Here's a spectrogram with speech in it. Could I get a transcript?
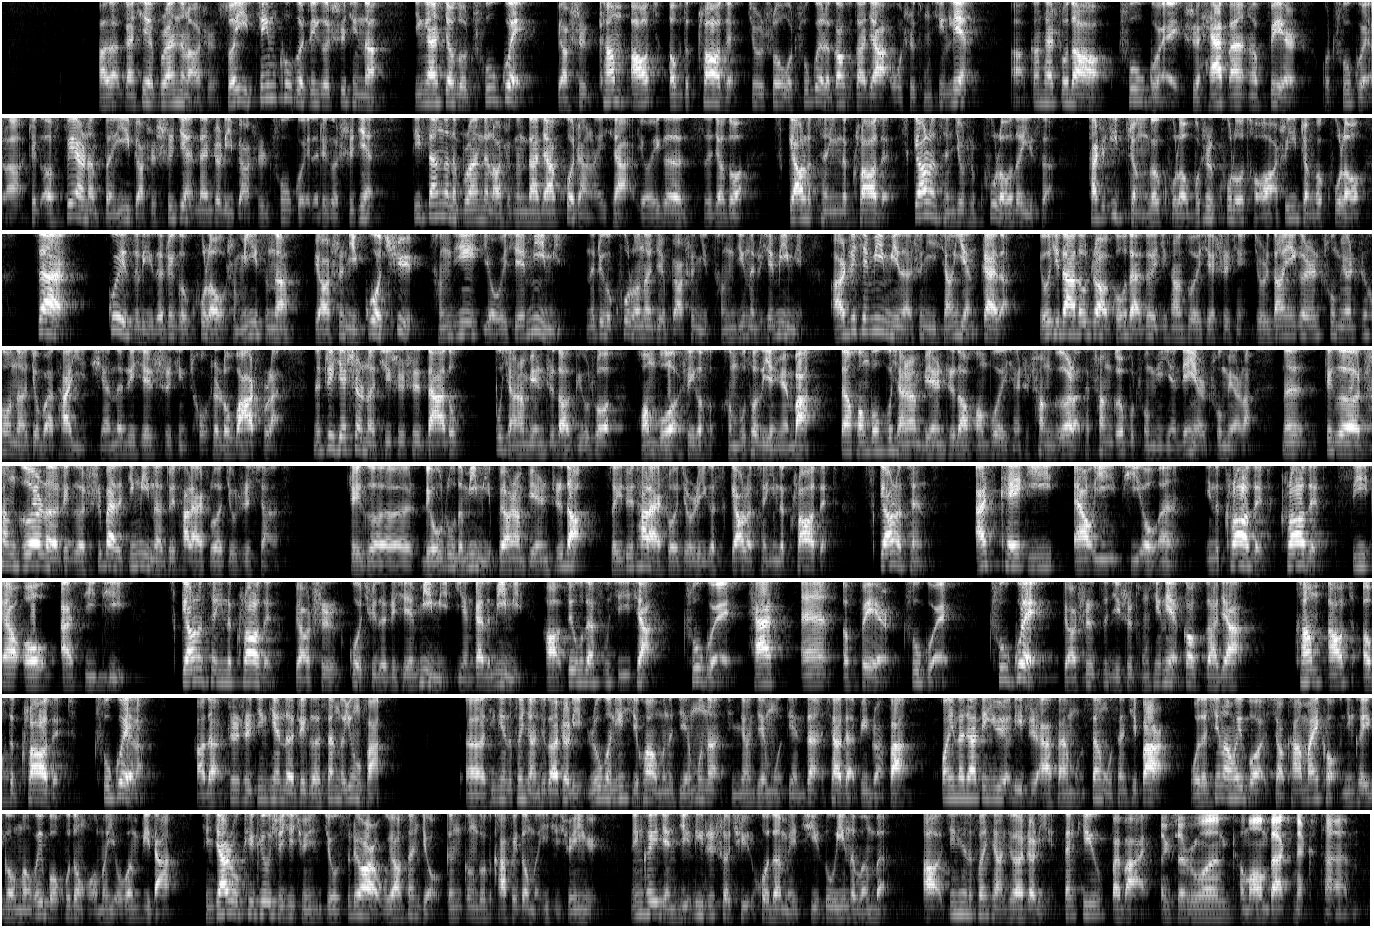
好的，感谢 Brandon 老师。所以 Tim Cook 这个事情呢，应该叫做出柜。表示 come out of the closet，就是说我出柜了，告诉大家我是同性恋啊。刚才说到出轨是 have an affair，我出轨了。这个 affair 呢，本意表示事件，但这里表示出轨的这个事件。 第三个呢，Brandon 老师跟大家扩展了一下，有一个词叫做 skeleton in the closet。skeleton 就是骷髅的意思，它是一整个骷髅，不是骷髅头啊，是一整个骷髅在柜子里的这个骷髅什么意思呢？表示你过去曾经有一些秘密。那这个骷髅呢，就表示你曾经的这些秘密，而这些秘密呢，是你想掩盖的。尤其大家都知道，狗仔队经常做一些事情，就是当一个人出名之后呢，就把他以前的这些事情、丑事都挖出来。那这些事儿呢，其实是大家都不想让别人知道。比如说黄渤是一个很很不错的演员吧，但黄渤不想让别人知道，黄渤以前是唱歌了，他唱歌不出名，演电影出名了。那这个唱歌的这个失败的经历呢，对他来说就是想这个留住的秘密，不要让别人知道。所以对他来说就是一个 skeleton in the closet。skeleton, S K E L E T O N, in the closet, closet, C L O S E T, skeleton in the closet 表示过去的这些秘密，掩盖的秘密。好，最后再复习一下，出轨，have an affair，出轨，出柜表示自己是同性恋，告诉大家，come out of the closet，出柜了。好的，这是今天的这个三个用法。呃，今天的分享就到这里。如果您喜欢我们的节目呢，请将节目点赞、下载并转发。欢迎大家订阅荔枝 FM 三五三七八二，我的新浪微博小咖 Michael，您可以跟我们微博互动，我们有问必答。请加入 QQ 学习群九四六二五幺三九，跟更多的咖啡豆们一起学英语。您可以点击荔枝社区获得每期录音的文本。好，今天的分享就到这里，Thank you，拜拜。Thanks everyone. Come on back next time.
